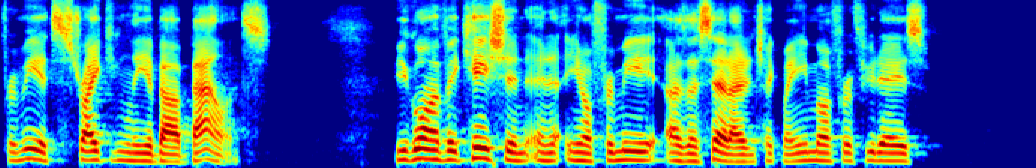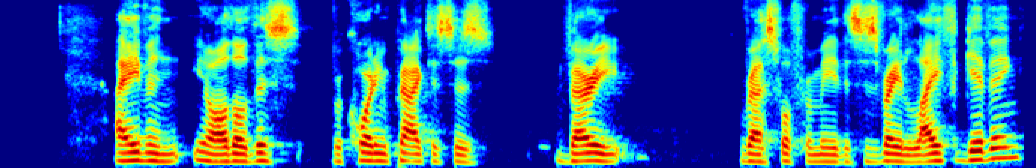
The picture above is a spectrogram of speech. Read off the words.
for me, it's strikingly about balance. You go on vacation, and you know, for me, as I said, I didn't check my email for a few days. I even, you know, although this recording practice is very restful for me. This is very life giving.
